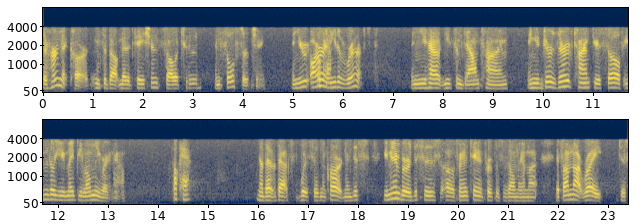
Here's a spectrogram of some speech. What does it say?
the Hermit card. It's about meditation, solitude, and soul searching. And you are Okay. in need of rest. And you have need some downtime and you deserve time to yourself even though you might be lonely right now. Okay. Now that that's what it said in the card. And this remember this is uh for entertainment purposes only. I'm not if I'm not right, just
